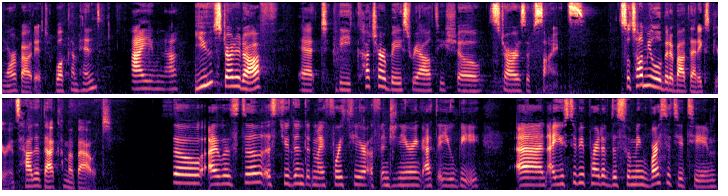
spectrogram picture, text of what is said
more about it. Welcome, Hind. Hi, Youmna. You started off at the Qatar based reality show Stars of Science. So tell me a little bit about that experience. How did that come about? So, I was still a student in my fourth year of engineering at AUB and I used to be part of the swimming varsity team,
